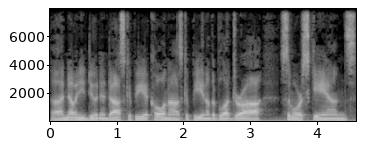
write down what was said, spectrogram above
Uh, now we need to do an endoscopy, a colonoscopy, another blood draw, some more scans.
